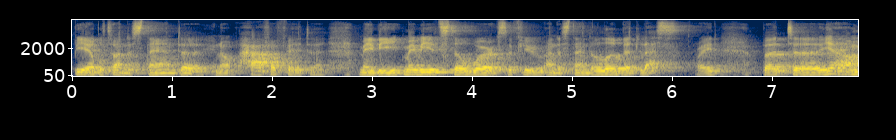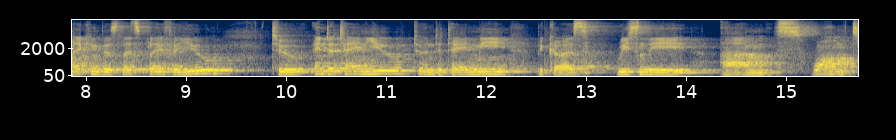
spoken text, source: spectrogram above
be able to understand, uh, you know, half of it. Uh, maybe, maybe it still works if you understand a little bit less, right? But uh, yeah, I'm making this Let's Play for you to entertain you, to entertain me, because recently I'm swamped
